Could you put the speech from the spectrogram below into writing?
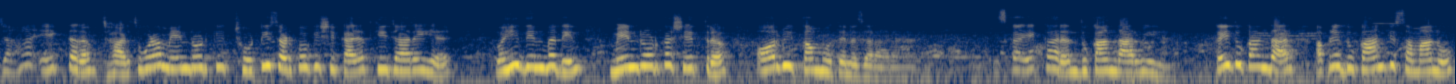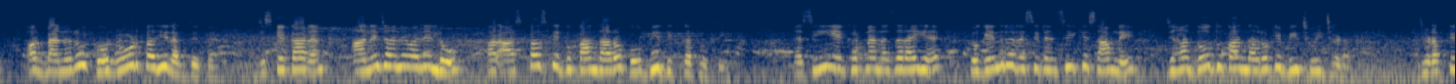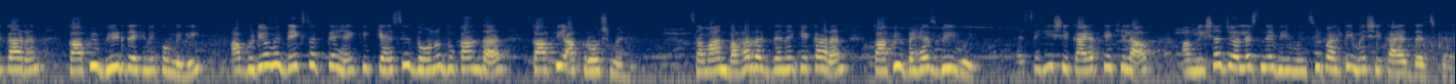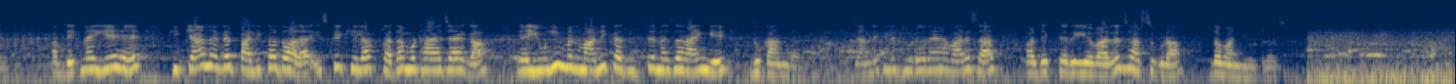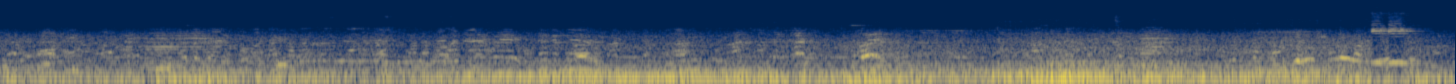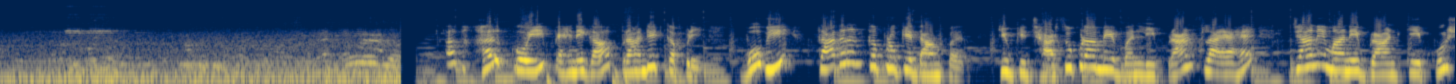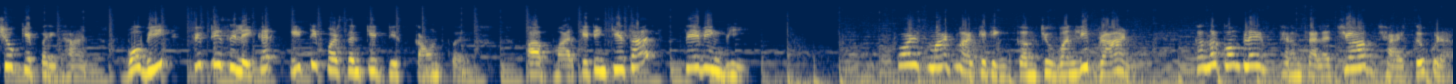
जहाँ एक तरफ़ झारसुगुड़ा मेन रोड की छोटी सड़कों की शिकायत की जा रही है, वहीं दिन ब दिन मेन रोड का क्षेत्र और भी कम होते नज़र आ रहा है। इसका एक कारण दुकानदार भी हैं। कई दुकानदार अपने दुकान के सामानों और बैनरों को रोड पर ही रख देते हैं, जिसके कारण आने जाने वाले लोग और आसपास के दुकानदारों को भी दिक्कत होती है। ऐसी ही एक घटना नज़र आई है, योगेंद्र रेसिडेंसी के सामने, जहाँ दो दुकानदारों के बीच हुई झड़प। झड़प के कारण काफ़ी भीड़ देखने को मिली। आप वीडियो में देख सकते हैं कि कैसे दोनों दुकानदार काफ़ी आक्रोश में हैं। सामान बाहर रख देने के कारण काफ़ी बहस भी हुई। ऐसे ही शिकायत के खिलाफ अमीशा ज्वेलर्स ने भी म्यूनसिपालिटी में शिकायत दर्ज कराई। अब देखना यह है कि क्या नगर पालिका द्वारा इसके खिलाफ कदम उठाया जाएगा या यूँ ही मनमानी करते नज़र आएँगे दुकानदार। जानने के लिए जुड़े रहे हमारे साथ और देखते रहिए वायरल झारसुगुड़ा, दवा न्यू ट्रस्ट। अब हर कोई पहनेगा ब्रांडेड कपड़े। वो भी साधारण कपड़ों के दाम पर, क्योंकि झारसुगुड़ा में वनली ब्रांड्स लाया है, जाने माने ब्रांड के पुरुषों के परिधान। वो भी 50 से लेकर 80 परसेंट के डिस्काउंट पर। अब मार्केटिंग के साथ सेविंग भी। For smart marketing come to only brand कंगा complex Dharamshala Chowk Jharsuguda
